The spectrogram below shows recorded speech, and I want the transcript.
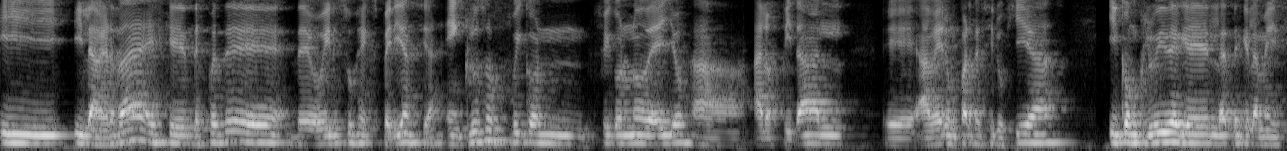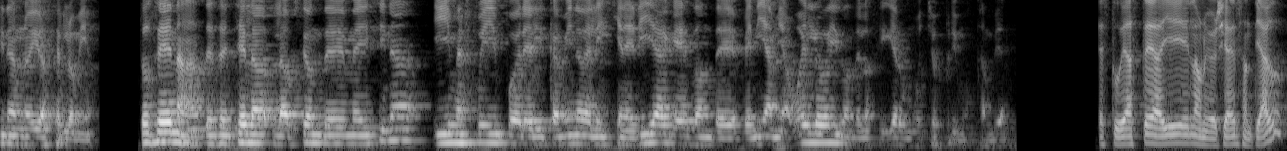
Y, y, la verdad es que después de, de, oír sus experiencias, e incluso fui con, fui con uno de ellos a, al hospital eh, a ver un par de cirugías y concluí de que, la, de que la medicina no iba a ser lo mío. Entonces, nada, deseché la, la, opción de medicina y me fui por el camino de la ingeniería, que es donde venía mi abuelo y donde lo siguieron muchos primos también. ¿Estudiaste ahí en la Universidad de Santiago?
